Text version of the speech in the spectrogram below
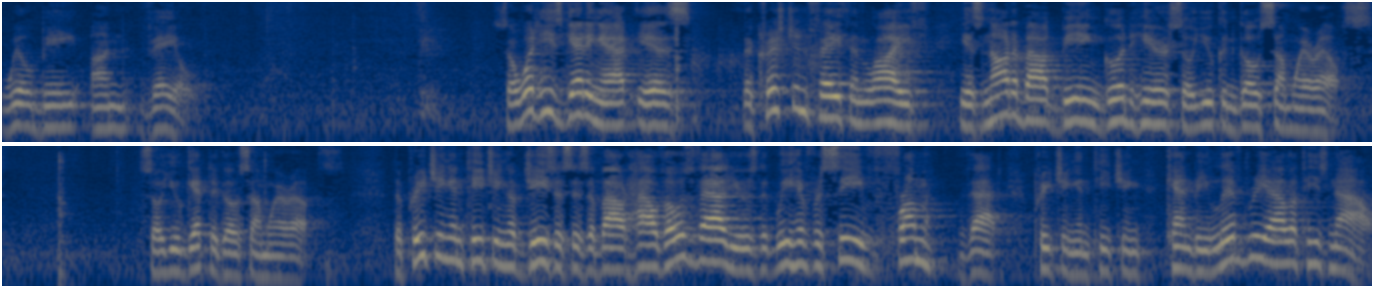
will be unveiled. So, what he's getting at is the Christian faith and life is not about being good here so you can go somewhere else. So you get to go somewhere else. The preaching and teaching of Jesus is about how those values that we have received from that preaching and teaching can be lived realities now.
